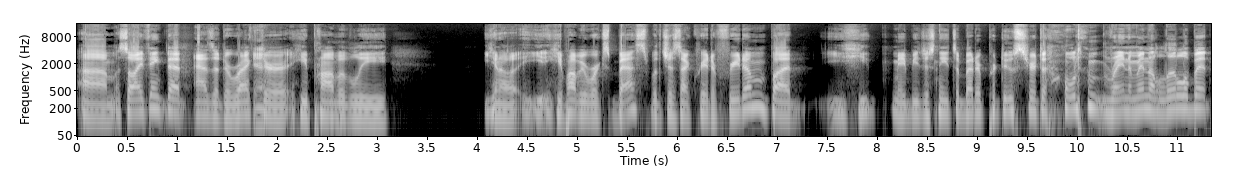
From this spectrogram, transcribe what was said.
Um, so I think that as a director, he probably, you know, he, he probably works best with just that creative freedom. But he maybe just needs a better producer to hold him, rein him in a little bit,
